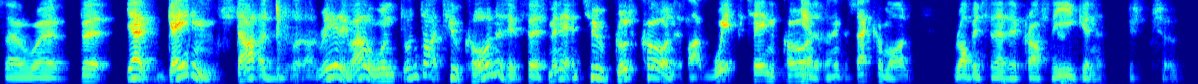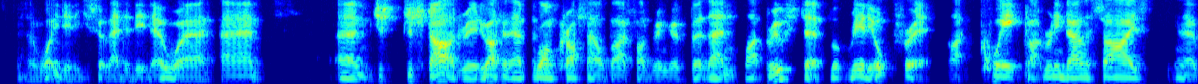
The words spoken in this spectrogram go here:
So, uh, but yeah, game started really well. One, one like two corners in first minute and two good corners, like whipped in corners. Yeah. I think the second one, Robinson headed across and Egan just sort of, I don't know what he did. He just sort of headed it nowhere. Um, um, just just started really well. I think they had one cross out by Foderingham, but then like Brewster looked really up for it, like quick, like running down the sides. You know,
